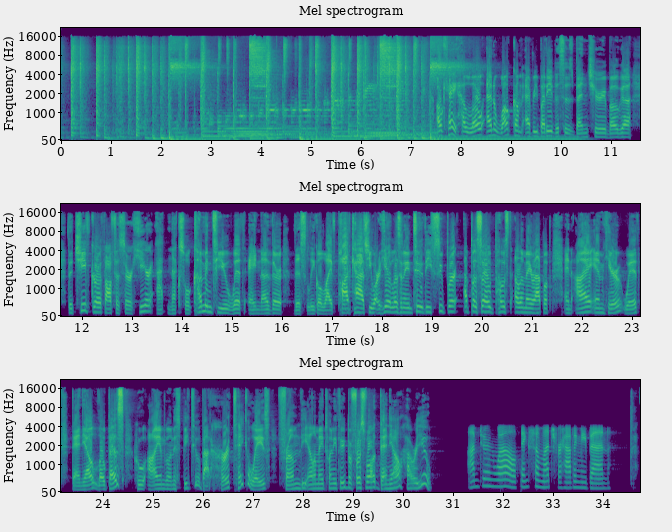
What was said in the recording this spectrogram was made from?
Okay, hello and welcome everybody. This is Ben Chiriboga, the Chief Growth Officer here at Nexl, coming to you with another This Legal Life podcast. You are here listening to the super episode post LMA wrap up, and I am here with Danielle Lopez, who I am going to speak to about her takeaways from the LMA 23. But first of all, Danielle, how are you? I'm doing well. Thanks so much for having me, Ben.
